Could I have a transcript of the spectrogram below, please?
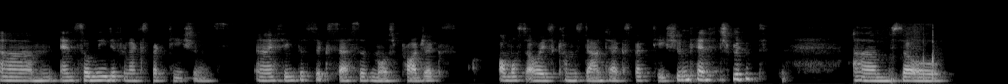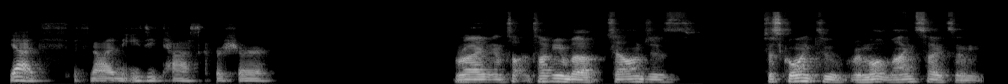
um, and so many different expectations and i think the success of most projects almost always comes down to expectation management um, so yeah, it's it's not an easy task for sure. Right, and t- talking about challenges, just going to remote mine sites and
